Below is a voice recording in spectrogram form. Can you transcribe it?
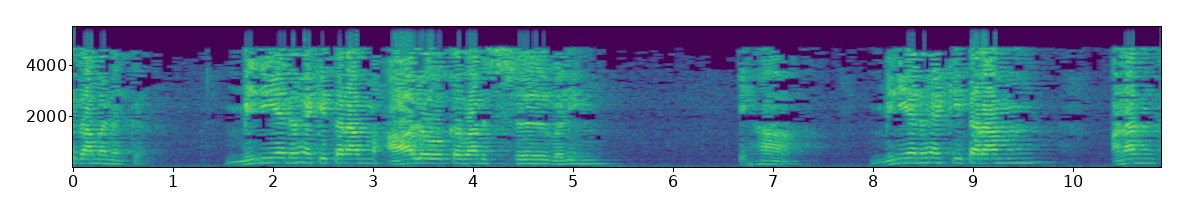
ගමනක මිනිය නොහැකි තරම් ආලෝක වර්ෂ වලින් එහා මිනිය නොහැකි තරම් අනන්ත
